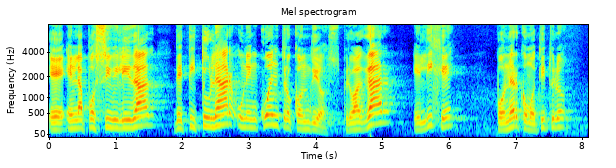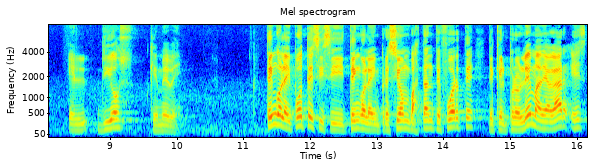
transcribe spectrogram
eh, en la posibilidad de titular un encuentro con Dios? Pero Agar elige poner como título el Dios que me ve. Tengo la hipótesis y tengo la impresión bastante fuerte de que el problema de Agar es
